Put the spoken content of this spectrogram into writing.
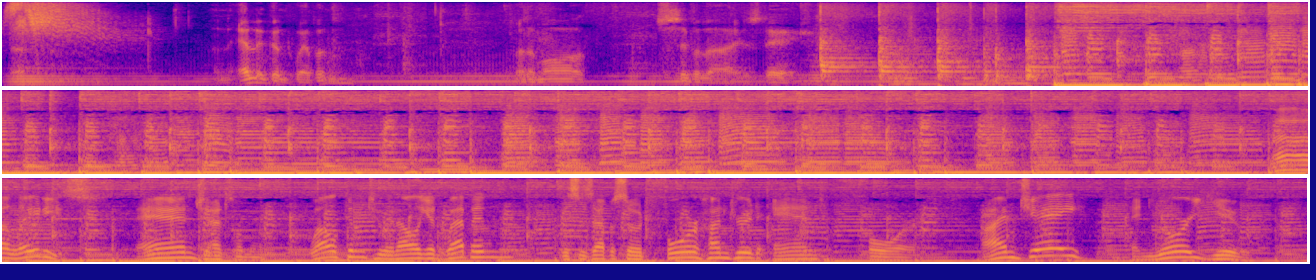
An elegant weapon for a more civilized age. Uh, ladies and gentlemen, welcome to An Elegant Weapon. This is episode 404. I'm Jay, and you're you.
